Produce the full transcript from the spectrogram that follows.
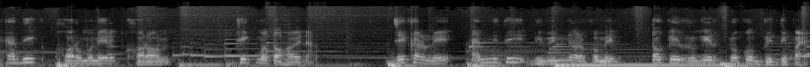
একাধিক হরমোনের ক্ষরণ ঠিকমতো হয় না, যে কারণে এমনিতেই বিভিন্ন রকমের ত্বকের রোগের প্রকোপ বৃদ্ধি পায়।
